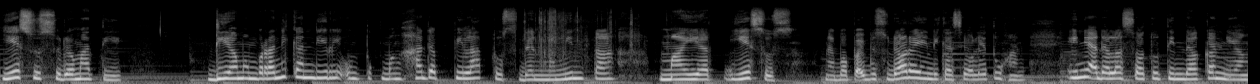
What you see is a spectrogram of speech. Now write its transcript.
Yesus sudah mati, dia memberanikan diri untuk menghadap Pilatus dan meminta mayat Yesus. Nah, Bapak Ibu Saudara yang dikasih oleh Tuhan, ini adalah suatu tindakan yang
